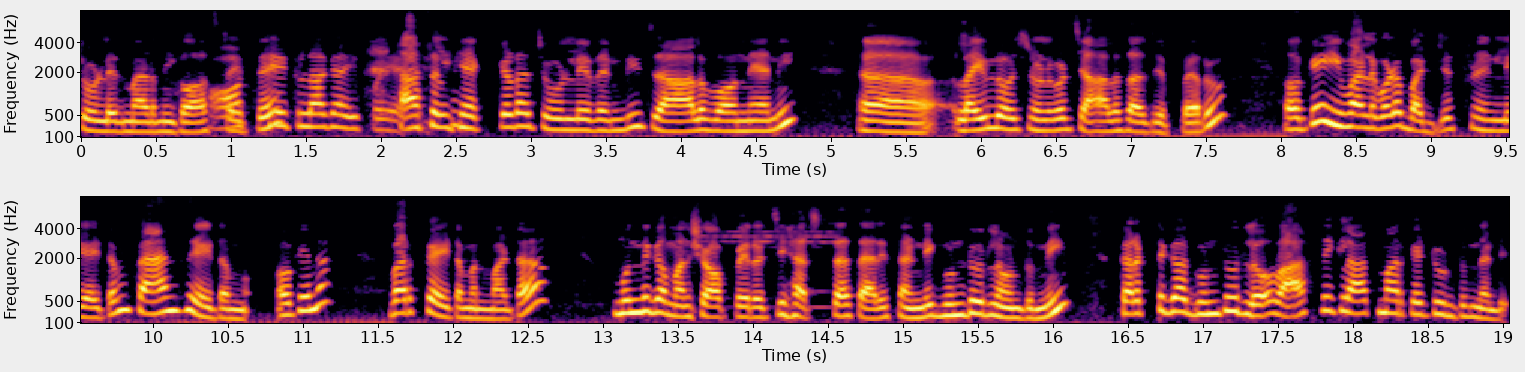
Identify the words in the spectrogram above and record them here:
చూడలేదు మేడం ఈ కాస్ట్ అయితే. కేక్ లాగా అయిపోయాయి. అసలుకి ఎక్కడా చూడలేదండి. చాలా బాగున్నాయని లైవ్లో వచ్చిన వాళ్ళు కూడా చాలాసార్లు చెప్పారు. ఓకే ఇవాళ కూడా budget friendly item fancy item ఓకేనా వర్క్ ఐటమ్ అన్నమాట. ముందుగా మన షాప్ పేరు వచ్చి హర్షిత శారీస్ అండి. గుంటూరులో ఉంటుంది. కరెక్ట్గా గుంటూరులో వాస్వి క్లాత్ మార్కెట్ ఉంటుందండి.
